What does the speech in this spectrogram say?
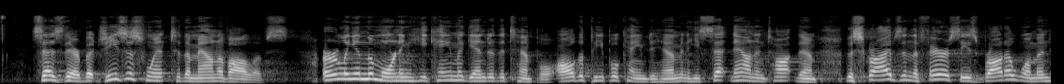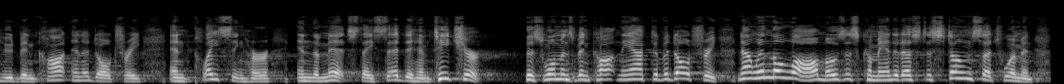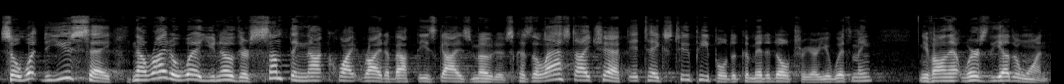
It says there, But Jesus went to the Mount of Olives. Early in the morning, he came again to the temple. All the people came to him, and he sat down and taught them. The scribes and the Pharisees brought a woman who'd been caught in adultery, and placing her in the midst, they said to him, Teacher, this woman's been caught in the act of adultery. Now in the law, Moses commanded us to stone such women. So what do you say? Now right away, you know there's something not quite right about these guys' motives. Because the last I checked, it takes two people to commit adultery. Are you with me? You follow that? Where's the other one?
